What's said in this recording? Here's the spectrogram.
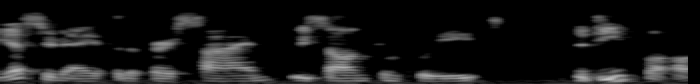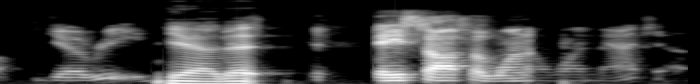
yesterday for the first time we saw him complete the deep ball to Joe Reed. Yeah, that based off a one-on-one matchup.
